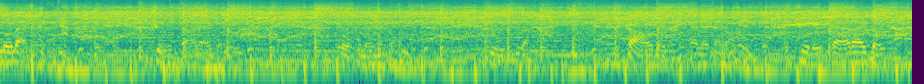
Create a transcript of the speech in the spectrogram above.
の中からくだらない僕の中に。指輪顔の中からくだらない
